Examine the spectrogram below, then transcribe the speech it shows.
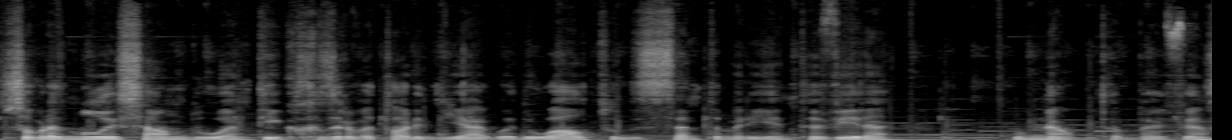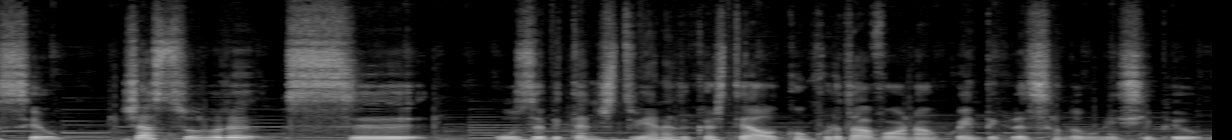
Sobre a demolição do antigo reservatório de água do Alto de Santa Maria em Tavira, o não também venceu. Já sobre se os habitantes de Viana do Castelo concordavam ou não com a integração do município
